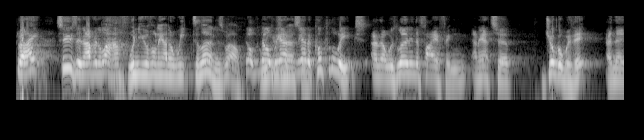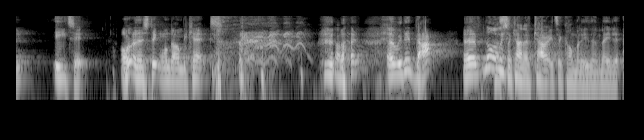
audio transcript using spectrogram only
Right? Susan having a laugh. Wouldn't you have only had a week to learn as well? No, no, we had, we had a couple of weeks and I was learning the fire thing and I had to juggle with it and then eat it or, and then stick one down my keks. right? And we did that. Um, no, it That's was the kind of character comedy that made it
